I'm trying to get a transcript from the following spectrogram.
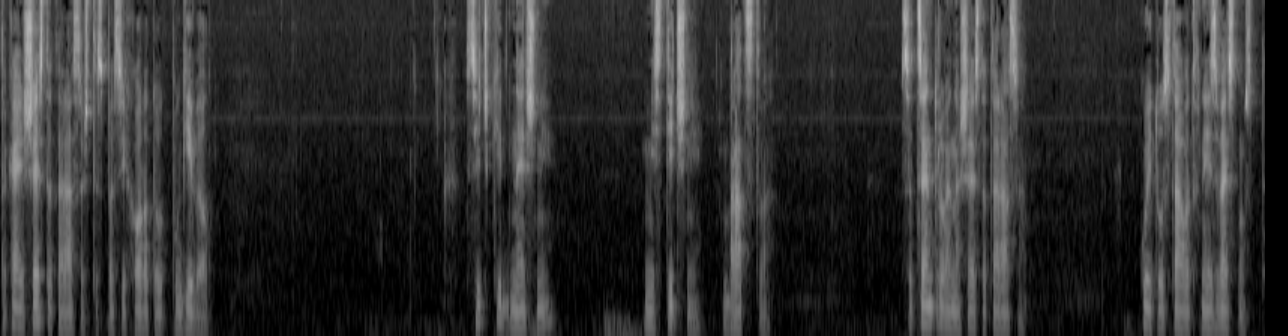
Така и шестата раса ще спаси хората от погибел. Всички днешни мистични братства са центрове на шестата раса които остават в неизвестност.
